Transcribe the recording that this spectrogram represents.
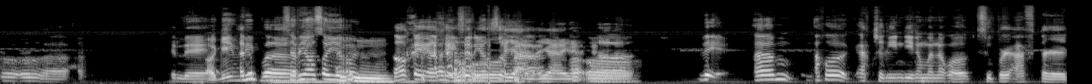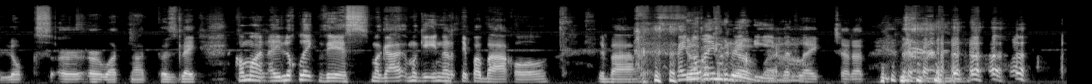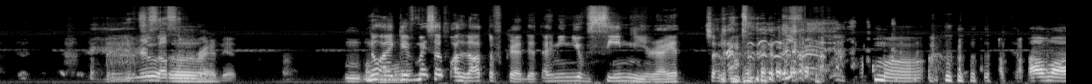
Oo nga. Hindi. O, game Ano ba? Seryoso yun. Mm. Okay, okay. Seryoso Oo, ba? Ayan, ayan, ayan. Oo. Ah, Hindi. Um, ako, actually, hindi naman ako super after looks or, or whatnot. Cause like, come on, I look like this. Mag, mag pa ba ako? Diba? I know I'm pretty, but like, charot. Give yourself some Uh, credit. No, I give myself a lot of credit. I mean, you've seen me, right? Charot. Tama. Tama.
